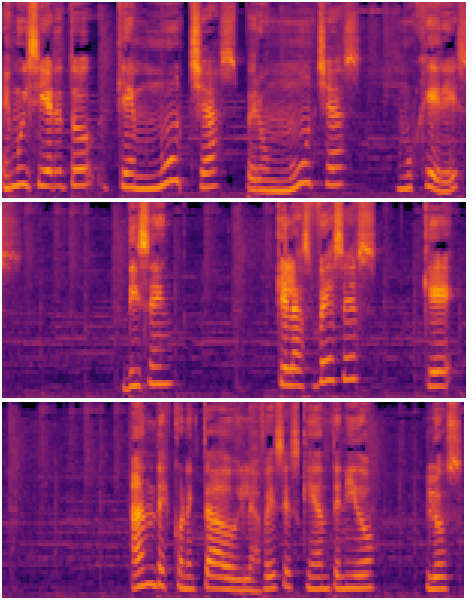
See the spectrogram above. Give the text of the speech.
Es muy cierto que muchas, pero muchas mujeres dicen que las veces que han desconectado y las veces que han tenido los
